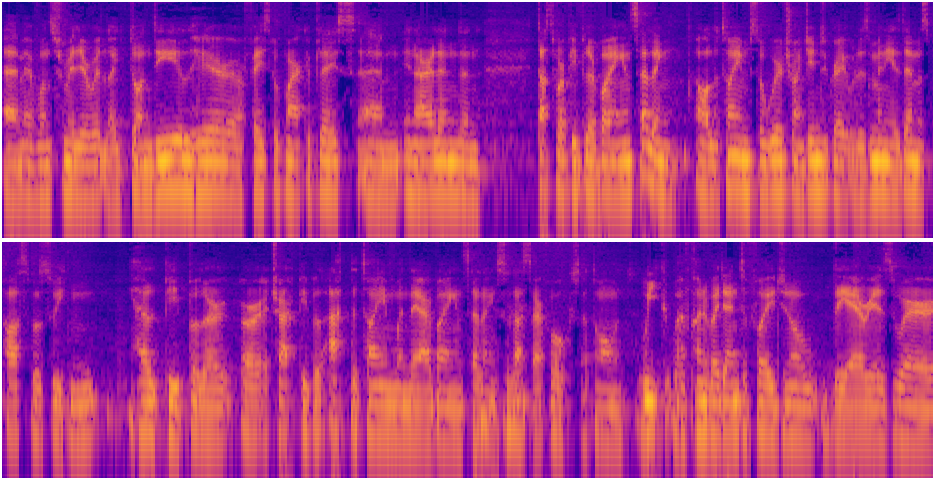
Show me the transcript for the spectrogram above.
um, everyone's familiar with like DoneDeal here or Facebook Marketplace um, in Ireland, and that's where people are buying and selling all the time. So we're trying to integrate with as many of them as possible, so we can help people or, or attract people at the time when they are buying and selling. So that's our focus at the moment. We have kind of identified, you know, the areas where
